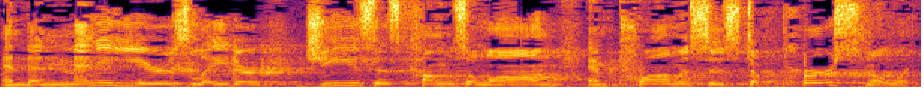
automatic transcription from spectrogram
And then many years later, Jesus comes along and promises to personally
